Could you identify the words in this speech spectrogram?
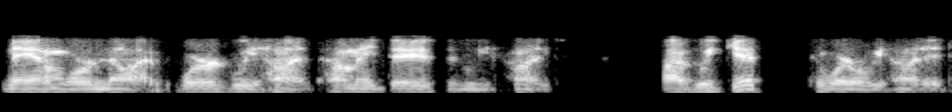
an animal or not. Where did we hunt? How many days did we hunt? Did we get to where we hunted,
